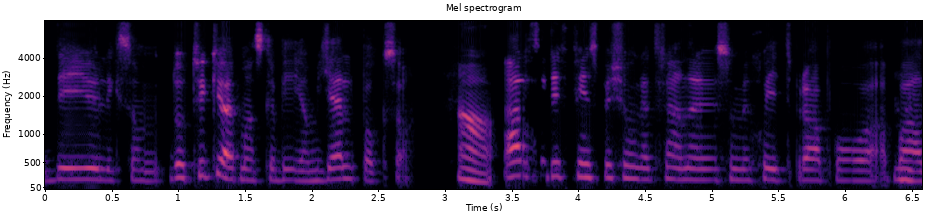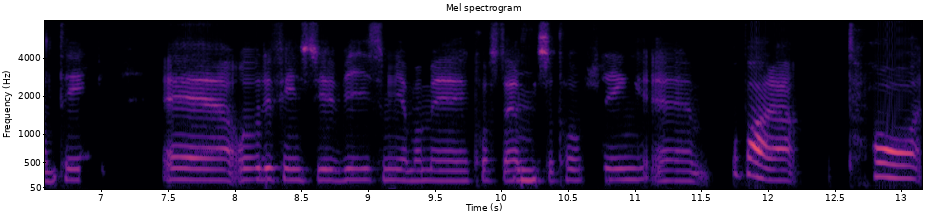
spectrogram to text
det är ju liksom, då tycker jag att man ska be om hjälp också. Ja. Alltså det finns personliga tränare som är skitbra på, på mm. allting. Eh, och det finns ju vi som jobbar med kost och mm. hälsocoaching. Eh, och bara ta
